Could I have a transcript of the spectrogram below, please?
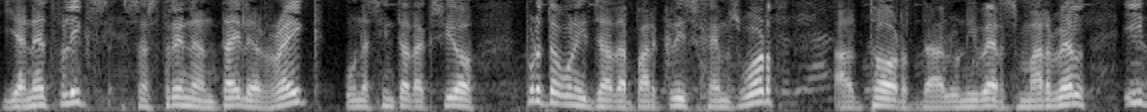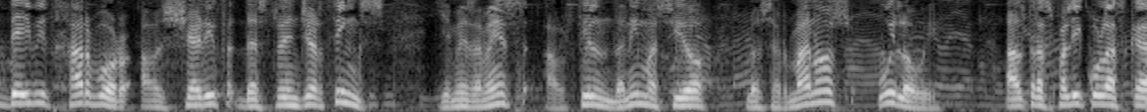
I a Netflix s'estrenen Tyler Rake, una cinta d'acció protagonitzada per Chris Hemsworth, el Thor de l'univers Marvel, i David Harbour, el sheriff de Stranger Things, i a més a més el film d'animació Los Hermanos Willowy. Altres pel·lícules que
